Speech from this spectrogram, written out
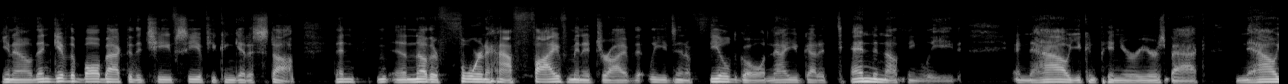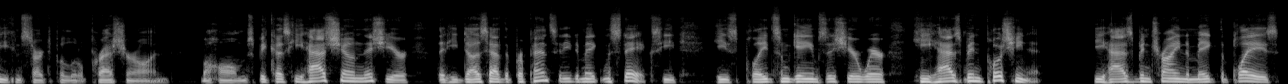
You know, then give the ball back to the Chiefs, see if you can get a stop. Then another four and a half, five minute drive that leads in a field goal, and now you've got a ten to nothing lead, and now you can pin your ears back. Now you can start to put a little pressure on Mahomes because he has shown this year that he does have the propensity to make mistakes. He he's played some games this year where he has been pushing it. He has been trying to make the plays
